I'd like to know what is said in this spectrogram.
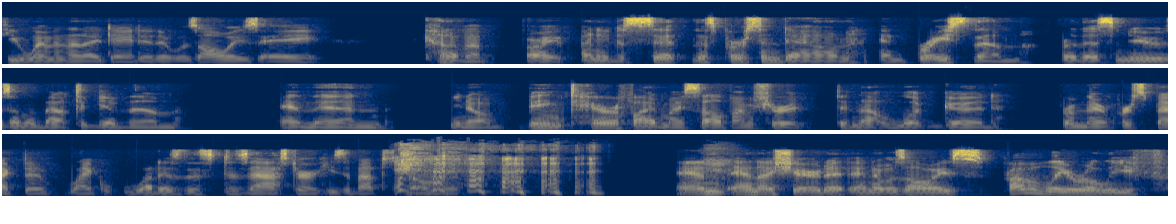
few women that I dated, it was always a kind of a all right. I need to sit this person down and brace them for this news I'm about to give them, and then you know, being terrified myself, I'm sure it did not look good from their perspective. Like, what is this disaster he's about to tell me? and and I shared it, and it was always probably a relief,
